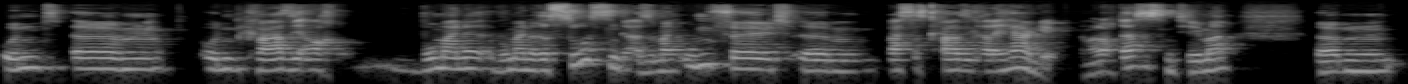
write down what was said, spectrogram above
und ähm, und quasi auch wo meine wo meine Ressourcen, also mein Umfeld, ähm, was das quasi gerade hergibt. Aber auch das ist ein Thema. ähm,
